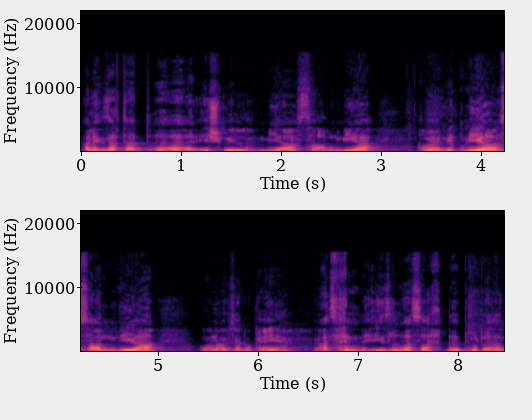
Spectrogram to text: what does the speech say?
weil er gesagt hat, äh, ich will Mia San Mia, aber mit Mia San Mia. Und dann habe ich gesagt, okay, als wenn ein Esel was sagt, ne, brutal.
